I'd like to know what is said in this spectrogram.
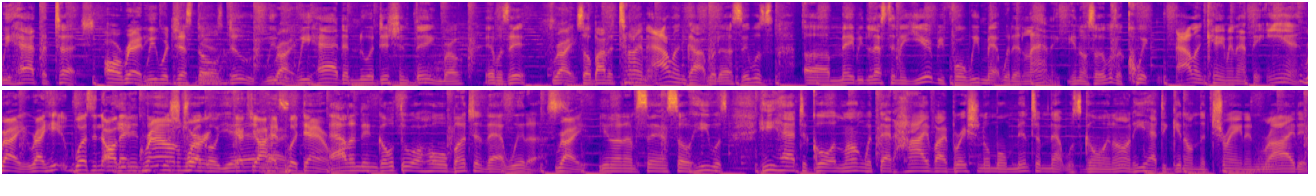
we had to touch. Already. We were just those dudes. We, Right. we had the new edition thing, bro. It was it. Right. So by the time Allen got with us, it was uh, maybe less than a year before we met with Atlantic. You know, so it was a quick. Allen came in at the end. Right, right. He wasn't all He that didn't do the groundwork struggle. Yeah, that y'all had right. put down. Allen didn't go through a whole bunch of that with us. Right. You know what I'm saying? So he was he had to go along with that high vibrational momentum that was going on. He had to get on the train and ride it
